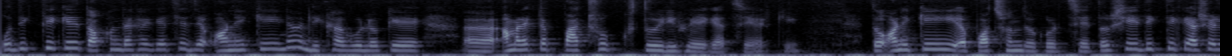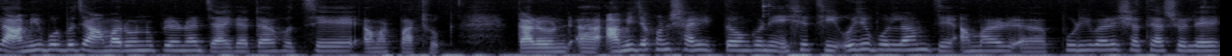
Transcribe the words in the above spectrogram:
ওদিক থেকে তখন দেখা গেছে যে অনেকেই না লেখাগুলোকে আমার একটা পাঠক তৈরি হয়ে গেছে আর কি তো অনেকেই পছন্দ করছে। তো সেই দিক থেকে আসলে আমি বলব যে আমার অনুপ্রেরণার জায়গাটা হচ্ছে আমার পাঠক। কারণ আমি যখন সাহিত্য অঙ্গনে এসেছি ওই যে বললাম যে আমার পরিবারের সাথে আসলে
